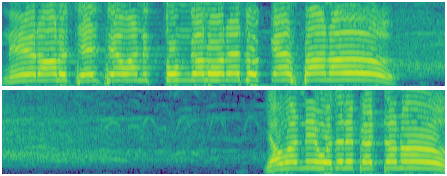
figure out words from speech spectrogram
నేరాలు చేసేవాడిని తుంగలోనే దొక్కేస్తాను. ఎవరిని వదిలిపెట్టను.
